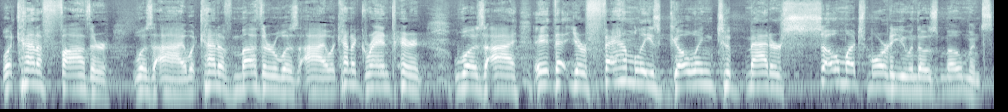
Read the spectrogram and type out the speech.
What kind of father was I? What kind of mother was I? What kind of grandparent was I? It, that your family is going to matter so much more to you in those moments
